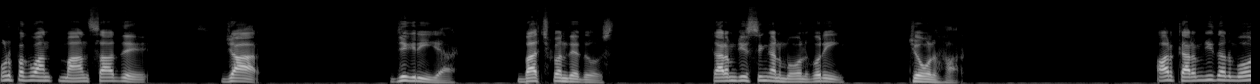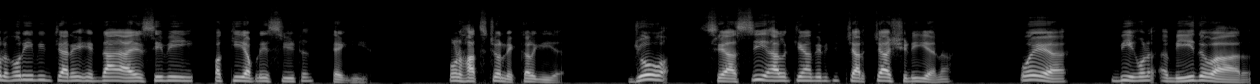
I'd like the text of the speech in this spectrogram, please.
ਹੁਣ ਭਗਵੰਤ ਮਾਨ ਸਾਹਿਬ ਦੇ ਯਾਰ, ਜਿਗਰੀ ਯਾਰ, ਬਚਪਨ ਦੇ ਦੋਸਤ ਕਰਮਜੀਤ ਸਿੰਘ ਅਨਮੋਲ ਹੋਰੀ ਚੋਣ ਹਾਰ। ਔਰ ਕਰਮਜੀਤ ਅਨਮੋਲ ਹੋਰੀ ਵੀ ਵਿਚਾਰੇ ਇਦਾਂ ਆਏ ਸੀ ਵੀ ਪੱਕੀ ਆਪਣੀ ਸੀਟ ਹੈਗੀ ਹੈ। ਹੁਣ ਹੱਥ ਚੋਂ ਨਿਕਲ ਗਈ ਹੈ। ਜੋ ਸਿਆਸੀ ਹਲਕਿਆਂ ਦੇ ਵਿੱਚ ਚਰਚਾ ਛਿੜੀ ਹੈ ਨਾ, ਉਹ ਇਹ ਹੈ ਵੀ ਹੁਣ ਉਮੀਦਵਾਰ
